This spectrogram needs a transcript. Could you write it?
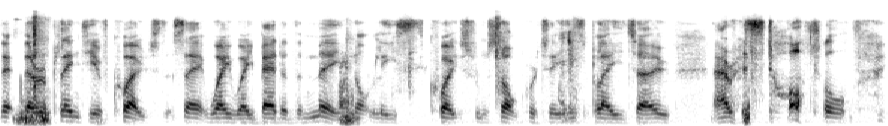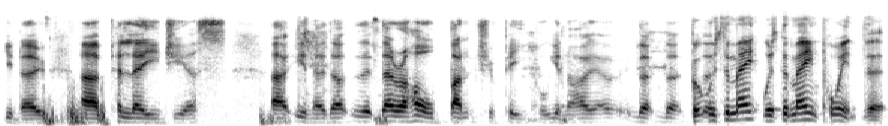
there are plenty of quotes that say it way, way better than me, not least quotes from Socrates, Plato, Aristotle, you know, uh, Pelagius, uh, you know, the, the, there are a whole bunch of people, you know. Uh, that, that, but was the main was the main point that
